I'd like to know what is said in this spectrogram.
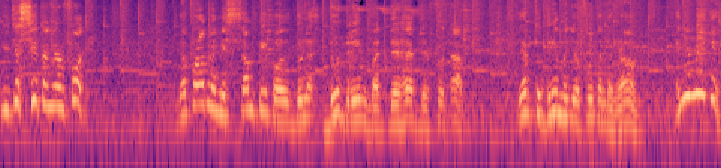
You just sit on your foot. The problem is some people do not do dream but they have their foot up. You have to dream with your foot on the ground. And you make it.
